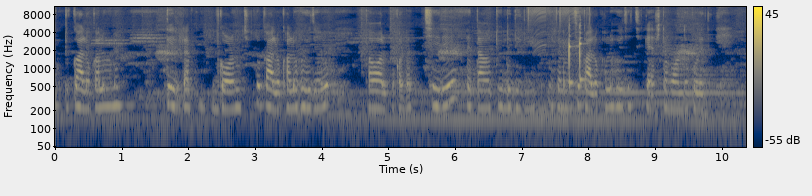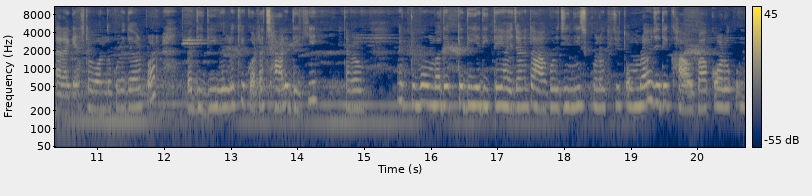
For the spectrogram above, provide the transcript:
একটু কালো কালো মানে তেলটা গরম ছিল, কালো কালো হয়ে যাবে। তাও অল্প কটা ছেড়ে তাও তুলে দিই। এখানে বলছে কালো কালো হয়ে যাচ্ছে, গ্যাসটা বন্ধ করে দিই। তারা গ্যাসটা বন্ধ করে দেওয়ার পর দিদি বলল, কি কটা ছাড় দেখি? তারপর একটু বোম্বাদেরকে দিয়ে দিতেই হয়, জানো তো আগর জিনিস কোনো কিছু তোমরাও যদি খাও বা করো কোনো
